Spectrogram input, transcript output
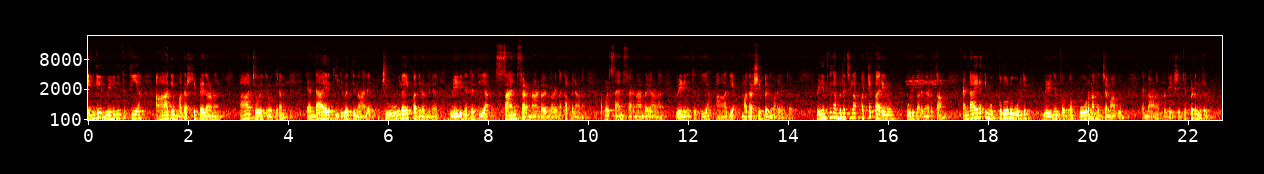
എങ്കിൽ വിഴിഞ്ഞത്തെത്തിയ ആദ്യ മദർഷിപ്പ് ഏതാണ്? ആ ചോദ്യത്തിന് ഉത്തരം രണ്ടായിരത്തി ഇരുപത്തി നാല് ജൂലൈ പതിനൊന്നിന് വിഴിഞ്ഞത്തെത്തിയ സാൻ ഫെർണാണ്ടോ എന്ന് പറയുന്ന കപ്പലാണ്. അപ്പോൾ സാൻ ഫെർണാണ്ടോയാണ് വിഴിഞ്ഞത്തെത്തിയ ആദ്യ മദർഷിപ്പ് എന്ന് പറയുന്നത്. വിഴിഞ്ഞത്തെ സംബന്ധിച്ചുള്ള ഒറ്റ കാര്യങ്ങൾ കൂടി പറഞ്ഞു നിർത്താം. രണ്ടായിരത്തി മുപ്പതോടു കൂടി വിഴിഞ്ഞം തുടങ്ങാൻ പൂർണ സജ്ജമാകും എന്നാണ് പ്രതീക്ഷിക്കപ്പെടുന്നത്.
